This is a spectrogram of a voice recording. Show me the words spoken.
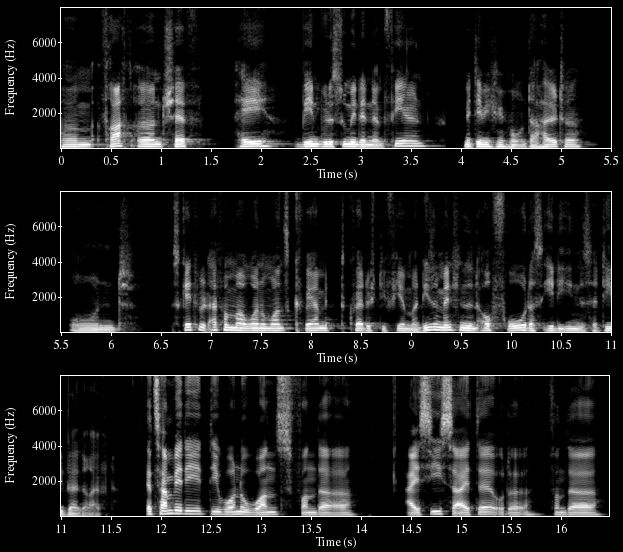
Ähm, fragt euren Chef, hey, wen würdest du mir denn empfehlen? mit dem ich mich mal unterhalte. Und halt einfach mal One-on-Ones quer, mit, quer durch die Firma. Diese Menschen sind auch froh, dass ihr die Initiative ergreift. Jetzt haben wir die, die One-on-Ones von der IC-Seite oder von der,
